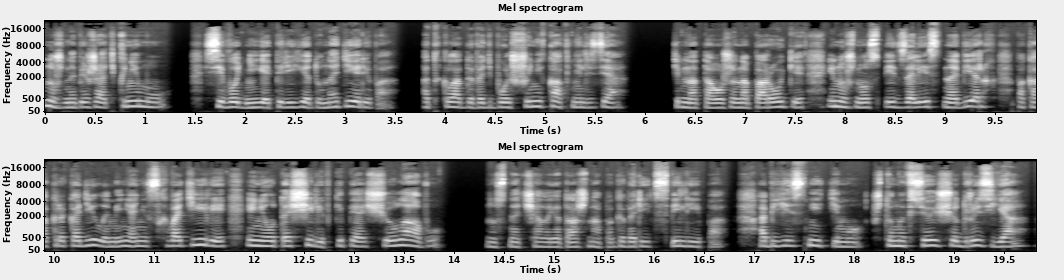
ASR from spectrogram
Нужно бежать к нему. Сегодня я перееду на дерево. Откладывать больше никак нельзя. Темнота уже на пороге, и нужно успеть залезть наверх, пока крокодилы меня не схватили и не утащили в кипящую лаву. Но сначала я должна поговорить с Филиппа, объяснить ему, что мы все еще друзья,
